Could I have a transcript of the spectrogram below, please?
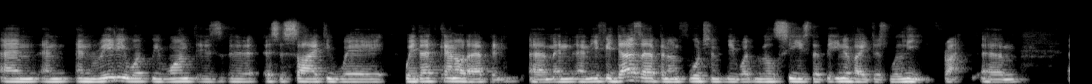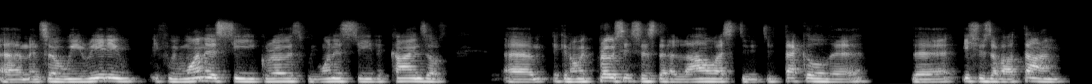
and and and really what we want is a, a society where where that cannot happen. Um, and and if it does happen unfortunately what we'll see is that the innovators will leave right? Um, um, and so we really if we want to see growth we want to see the kinds of um, economic processes that allow us to, to tackle the, the issues of our time,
